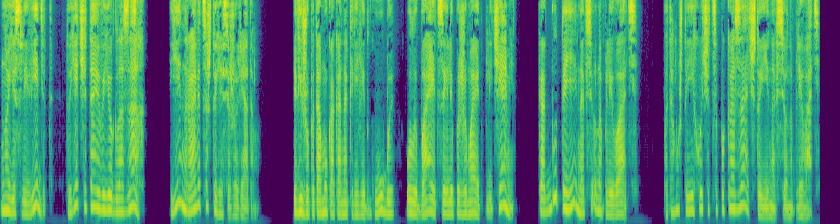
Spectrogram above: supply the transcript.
Но если видит, то я читаю в ее глазах, ей нравится, что я сижу рядом. Вижу потому, как она кривит губы, улыбается или пожимает плечами, как будто ей на все наплевать, потому что ей хочется показать, что ей на все наплевать.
